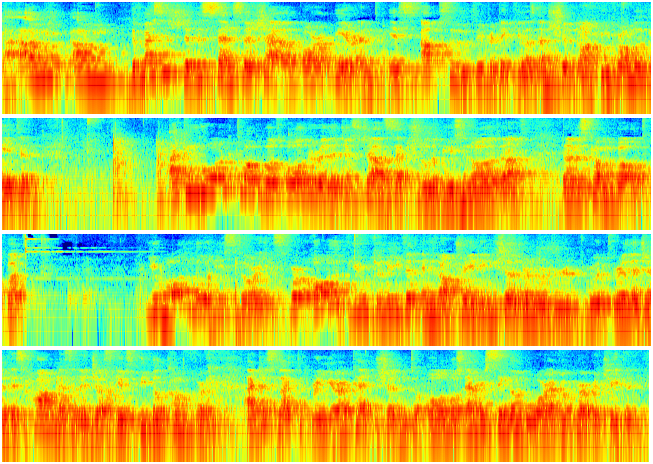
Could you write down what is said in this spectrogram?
I mean, um, the message that this sends to a child or a parent is absolutely ridiculous and should not be promulgated. I can go on to talk about all the religious child sexual abuse and all of that that has come about, but you all know these stories. For all of you who believe that indoctrinating children with, religion is harmless and it just gives people comfort, I'd just like to bring your attention to almost every single war ever perpetrated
